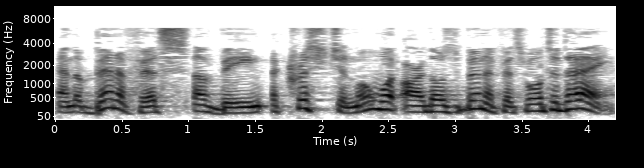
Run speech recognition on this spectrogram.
and the benefits of being a Christian. Well, what are those benefits? Well, today,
